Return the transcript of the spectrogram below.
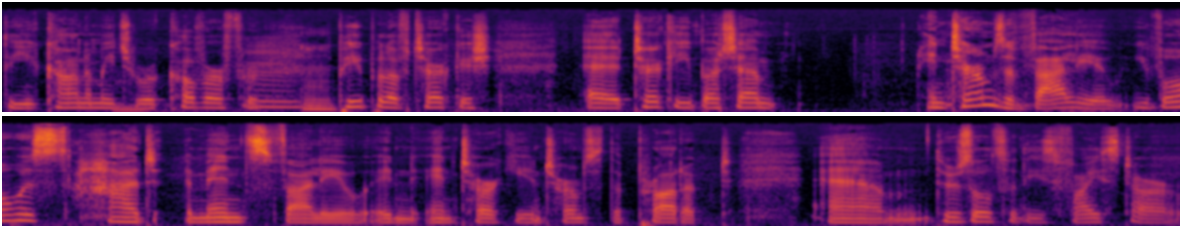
the economy to recover for Mm. Mm. people of Turkish uh, Turkey. But um, in terms of value, you've always had immense value in, in Turkey in terms of the product. Um, there's also these five star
